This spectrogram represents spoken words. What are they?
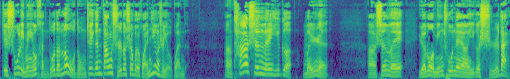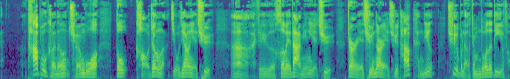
这书里面有很多的漏洞，这跟当时的社会环境是有关的。啊，他身为一个文人，啊，身为元末明初那样一个时代，他不可能全国都考证了，九江也去，啊，这个河北大名也去，这儿也去，那儿也去，他肯定去不了这么多的地方。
